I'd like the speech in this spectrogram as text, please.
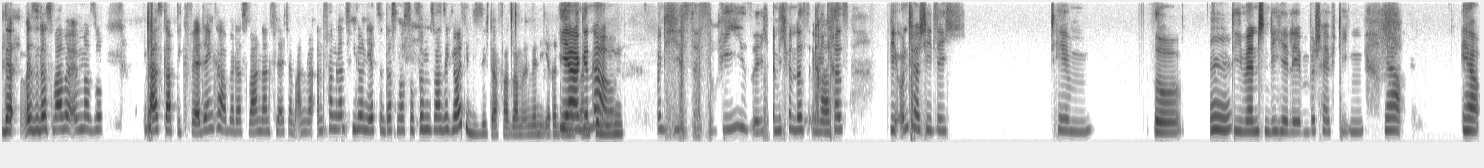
Da, also das war aber immer so, Klar, es gab die Querdenker, aber das waren dann vielleicht am Anfang ganz viele und jetzt sind das noch so 25 Leute, die sich da versammeln, wenn die ihre Demos Ja, genau. Und hier ist das so riesig. Und ich finde das irgendwie krass. krass, wie unterschiedlich Themen so mhm. die Menschen, die hier leben, beschäftigen. Ja. Ja.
